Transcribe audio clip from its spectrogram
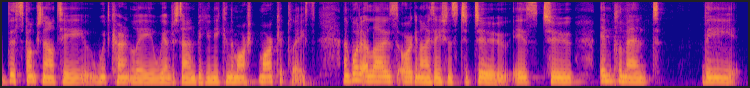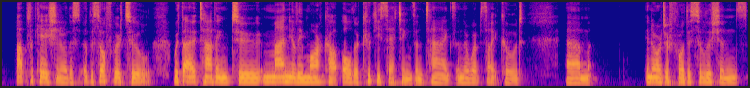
this functionality would currently, we understand, be unique in the mar- marketplace. And what it allows organizations to do is to implement the application or the, or the, software tool without having to manually mark up all their cookie settings and tags in their website code um, in order for the solutions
